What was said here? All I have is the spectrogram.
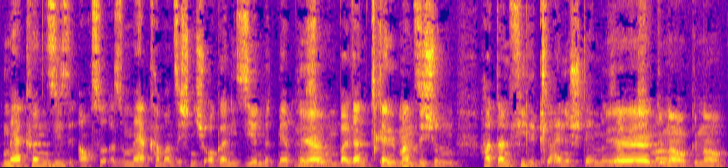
mehr können sie auch so, also mehr kann man sich nicht organisieren mit mehr Personen, Ja, weil dann trennt man eben. sich und hat dann viele kleine Stämme, sag Ja, ich mal. genau, genau.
